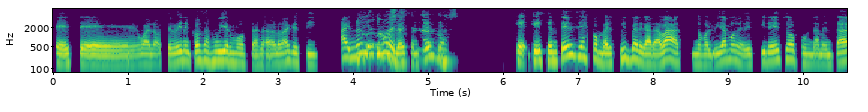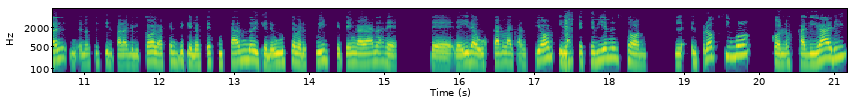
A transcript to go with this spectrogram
este, bueno, se vienen cosas muy hermosas, la verdad que sí. Ay, no dijimos de lo de sentencias. Que, que sentencia es con Bersuit Vergarabat, nos olvidamos de decir eso, fundamental, no sé si para que toda la gente que lo esté escuchando y que le guste Bersuit, que tenga ganas de, ir a buscar la canción. Y las que se vienen son el próximo con los Caligari,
